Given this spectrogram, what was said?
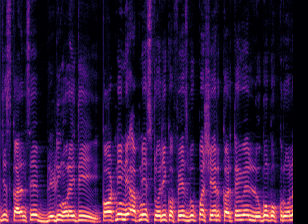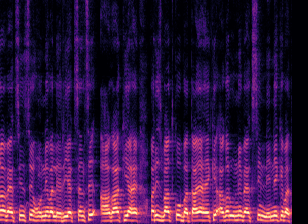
जिस कारण से ब्लीडिंग हो रही थी। कॉटनी ने अपनी स्टोरी को फेसबुक पर शेयर करते हुए लोगों को कोरोना वैक्सीन से होने वाले रिएक्शन से आगाह किया है, और इस बात को बताया है कि अगर उन्हें वैक्सीन लेने के बाद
